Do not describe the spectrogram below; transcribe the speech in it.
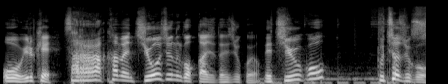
오 이렇게 사라락 하면 지워주는 것까지도 해주고요. 네 지우고 붙여주고.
